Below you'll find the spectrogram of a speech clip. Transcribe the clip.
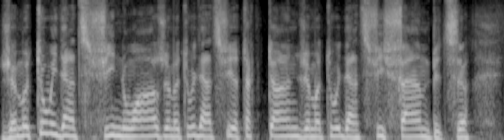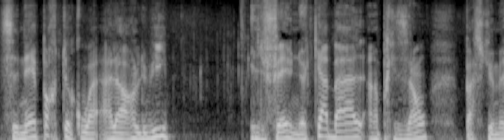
Je m'auto-identifie noir, je m'auto-identifie autochtone, je m'auto-identifie femme, puis tout ça. C'est n'importe quoi. Alors lui, il fait une cabale en prison parce que M.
